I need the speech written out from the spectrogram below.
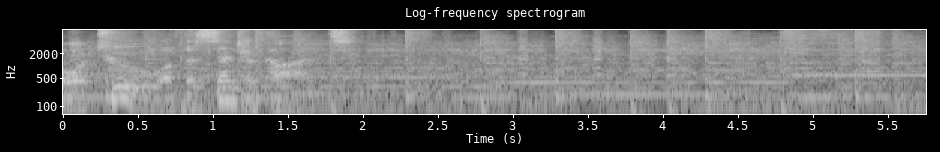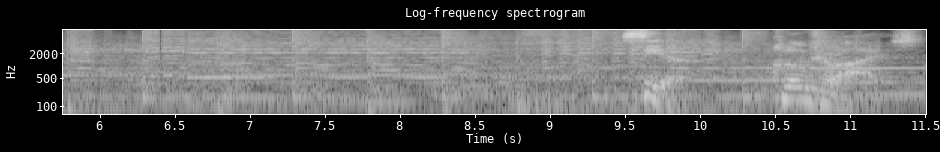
or two of the center cards. Seer, close your eyes.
